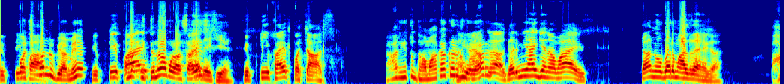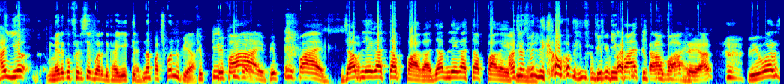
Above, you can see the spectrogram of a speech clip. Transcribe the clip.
पचपन रुपया में? फिफ्टी फाइव इतना बड़ा साइज़ देखिए फिफ्टी फाइव पचास। यार ये तो धमाका कर दिया यार। गर्मी आएगी ना भाई। टर्न ओवर माल रहेगा। भाई ये मेरे को फिर से एक बार दिखाइए कितना? पचपन रुपया? फिफ्टी फाइव फिफ्टी फाइव जब लेगा तब पागा जब लेगा तब पागा अच्छा इसमें लिखा हुआ भी 55 55, क्या बात है यार। व्यूअर्स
